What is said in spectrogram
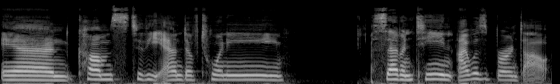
And comes to the end of 2017, I was burnt out.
